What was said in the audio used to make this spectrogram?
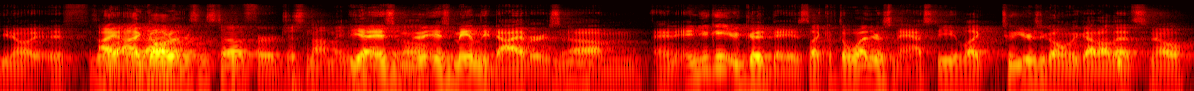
you know if Is there a lot I, I go to and stuff, or just not many. Yeah, it's? Mm-hmm. mainly divers. Um, and, and you get your good days. Like if the weather's nasty, like two years ago when we got all that snow,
